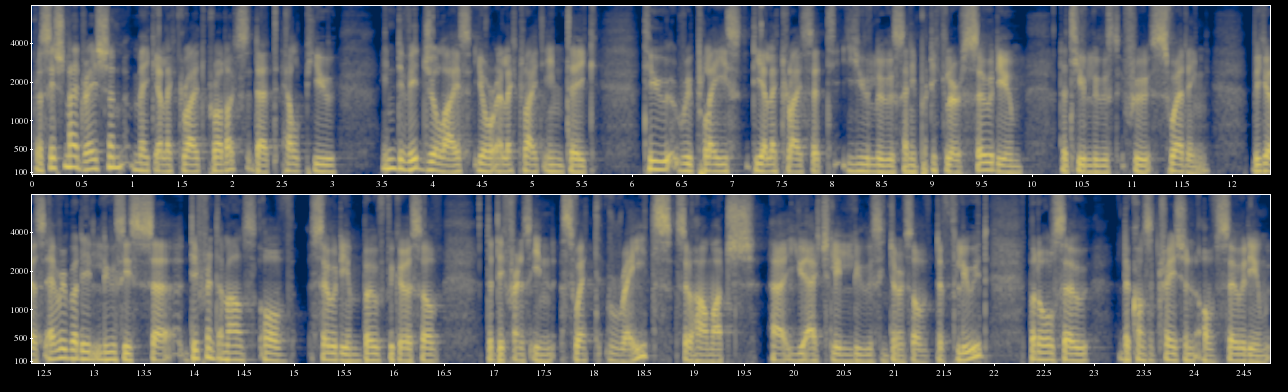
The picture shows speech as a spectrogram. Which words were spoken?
Precision Hydration make electrolyte products that help you individualize your electrolyte intake to replace the electrolytes that you lose, in particular sodium that you lose through sweating. Because everybody loses uh, different amounts of sodium, both because of the difference in sweat rates, so how much uh, you actually lose in terms of the fluid, but also the concentration of sodium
